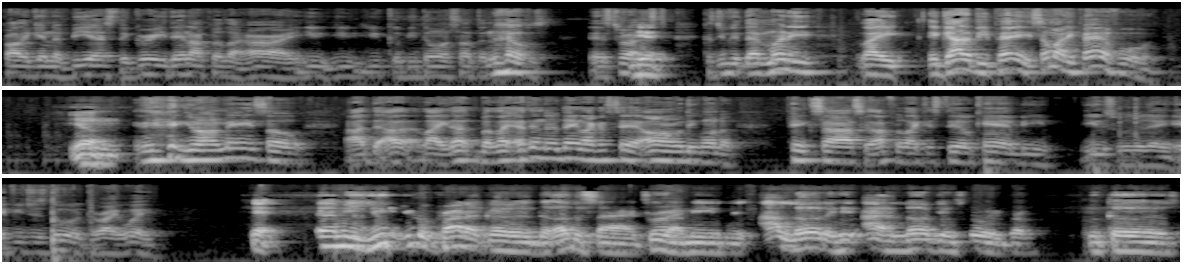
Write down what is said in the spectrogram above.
probably getting a BS degree. Then I feel like, all right, you, you, you could be doing something else. It's trust Yeah. because you get that money, like it got to be paid. Somebody paying for it. Yeah. you know what I mean? So I, I like that. But like at the end of the day, like I said, I don't really want to pick sides because I feel like it still can be useful today if you just do it the right way. Yeah, I mean, you you a product of the other side too. Right. I mean, I love to hear, I love your story, bro, because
